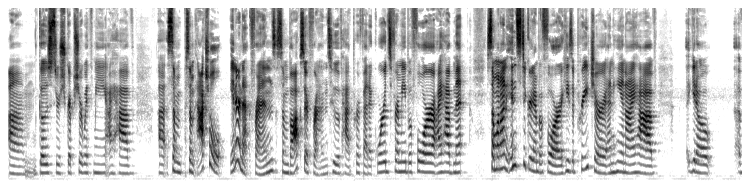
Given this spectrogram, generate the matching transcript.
um, goes through scripture with me. I have uh, some some actual internet friends, some Voxer friends who have had prophetic words for me before. I have met someone on Instagram before. He's a preacher, and he and I have, you know, a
